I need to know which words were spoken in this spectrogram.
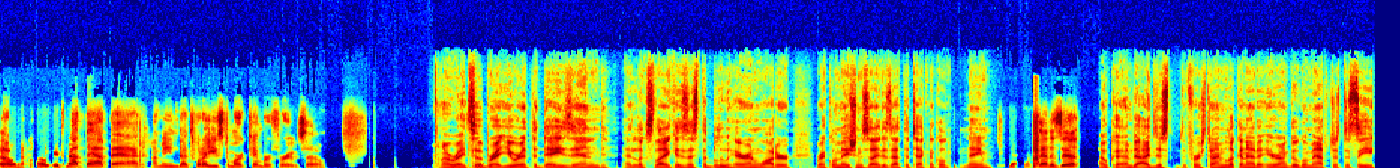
oh, oh, it's not that bad. I mean, that's what I used to mark timber through. So All right. So, Brett, you were at the day's end. It looks like. Is this the Blue Heron Water Reclamation Site? Is that the technical name? that is it. Okay. I'm, I just the first time looking at it here on Google Maps just to see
